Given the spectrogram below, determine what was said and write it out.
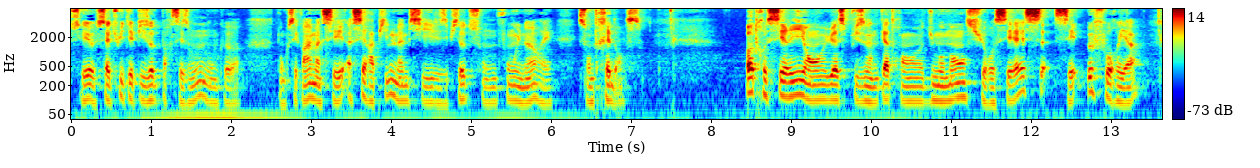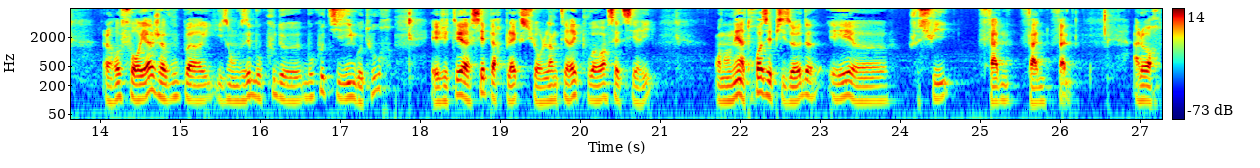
C'est 7-8 euh, épisodes par saison, donc c'est quand même assez assez rapide, même si les épisodes font une heure et sont très denses. Autre série en US plus 24 du moment sur OCS, c'est Euphoria. Alors Euphoria, j'avoue, bah, ils en faisaient beaucoup de beaucoup de teasing autour, et j'étais assez perplexe sur l'intérêt que pouvait avoir cette série. On en est à trois épisodes et euh, je suis fan, fan, fan. Alors,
